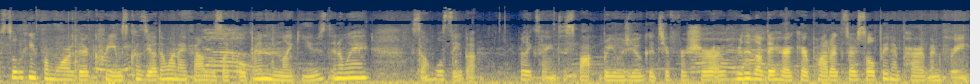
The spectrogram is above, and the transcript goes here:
Still looking for more of their creams because the other one I found was like open and like used in a way. So we'll see, but really exciting to spot Briogeo goods here for sure. I really love their hair care products. They're sulfate and paraben free.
